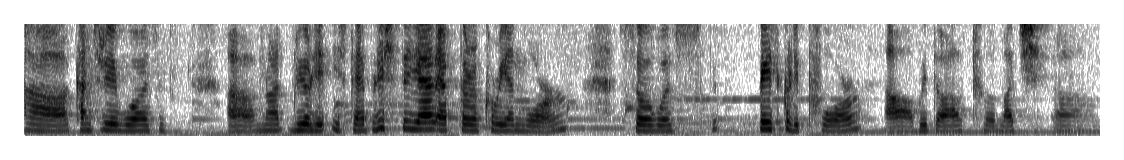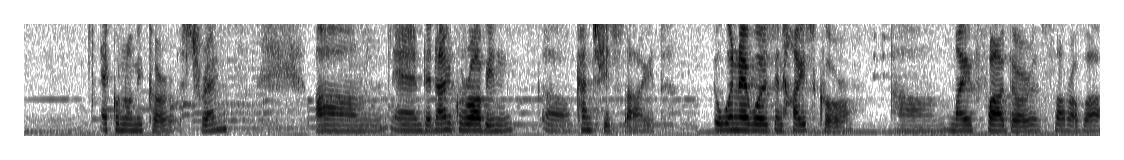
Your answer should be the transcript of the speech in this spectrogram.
Uh, country was uh, not really established yet after the Korean War. So was basically poor uh, without much um, economical strength. Um, and then I grew up in uh, countryside. When I was in high school, um, my father sort of uh,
